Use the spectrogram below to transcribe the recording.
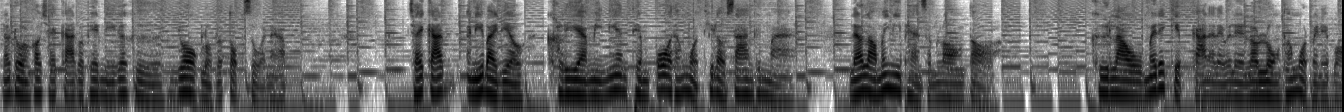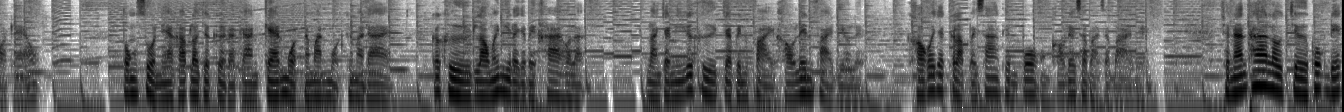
แล้วโดนเขาใช้การ์ดประเภทนี้ก็คือโยกหลบแล้วตบสวนนะครับ ใช้การ์ดอันนี้ใบเดียวเคลียร์มินเนี่ยนเทมโปทั้งหมดที่เราสร้างขึ้นมา แล้วเราไม่มีแผนสำรองต่อ คือเราไม่ได้เก็บการ์ดอะไรไว้เลย เราลงทั้งหมดไปในบอร์ดแล้ว ตรงส่วนนี้ครับเราจะเกิดอาการแก๊สหมดน้ำมันหมดขึ้นมาได้ ก็คือเราไม่มีอะไรจะไปฆ่าเขาละหลังจากนี้ก็คือจะเป็นฝ่ายเขาเล่นฝ่ายเดียวเลย เขาก็จะกลับไปสร้างเทมโปของเขาได้สบายๆเลย ฉะนั้นถ้าเราเจอพวกเด็ก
